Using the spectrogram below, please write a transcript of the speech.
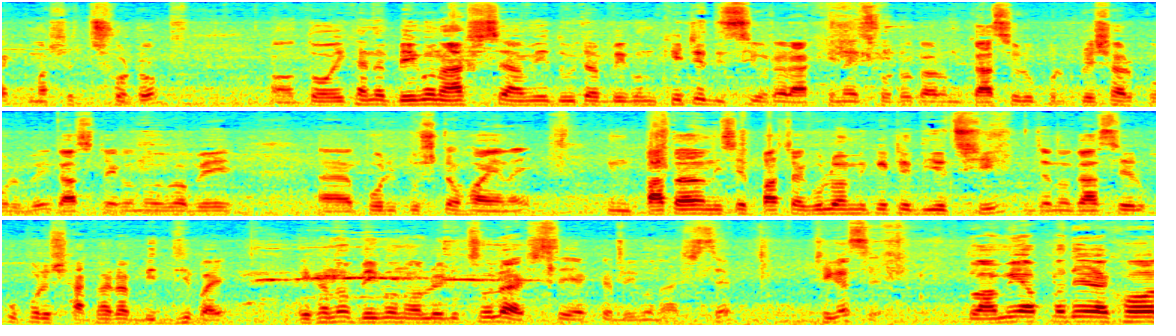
এক মাসের ছোট। তো এখানে বেগুন আসছে, আমি দুইটা বেগুন কেটে দিচ্ছি ওটা রাখি নাই ছোটো, কারণ গাছের উপর প্রেশার পড়বে, গাছটা এখন ওইভাবে পরিপুষ্ট হয় নাই। পাতা নিচের পাতাগুলো আমি কেটে দিয়েছি, যেন গাছের উপরে শাখাটা বৃদ্ধি পায়। এখানেও বেগুন অলরেডি চলে আসছে, একটা বেগুন আসছে, ঠিক আছে? তো আমি আপনাদের এখন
